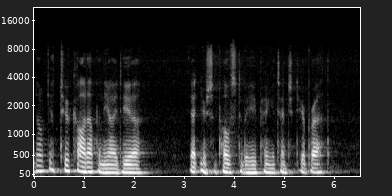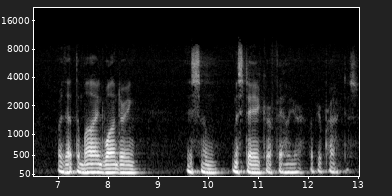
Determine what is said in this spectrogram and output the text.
Don't get too caught up in the idea that you're supposed to be paying attention to your breath or that the mind wandering is some mistake or failure of your practice.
